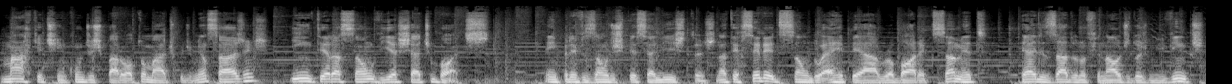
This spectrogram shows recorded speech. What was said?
marketing com disparo automático de mensagens e interação via chatbots. Em previsão de especialistas, na terceira edição do RPA Robotics Summit, realizado no final de 2020,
